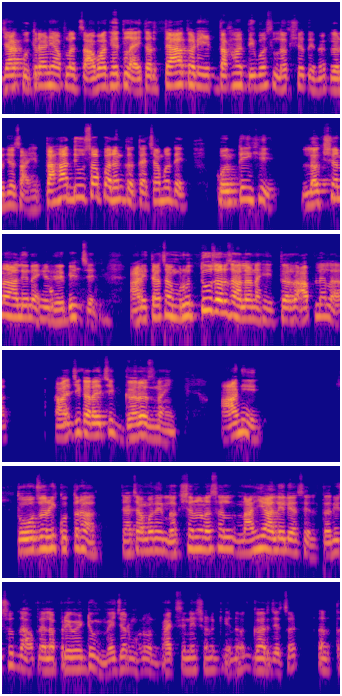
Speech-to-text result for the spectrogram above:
ज्या कुत्र्याने आपला चावा घेतलाय तर त्याकडे दहा दिवस लक्ष देणं गरजेचं आहे. दहा दिवसापर्यंत त्याच्यामध्ये कोणतीही लक्षणं आले नाही रेबीजचे. आणि त्याचा मृत्यू जर झाला नाही तर आपल्याला काळजी करायची गरज नाही. आणि तो जरी कुत्रा त्याच्यामध्ये लक्षणं नसेल नाही आलेली असेल तरी सुद्धा आपल्याला प्रिव्हेंटिव्ह मेजर म्हणून व्हॅक्सिनेशन घेणं गरजेचं ठरतं.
